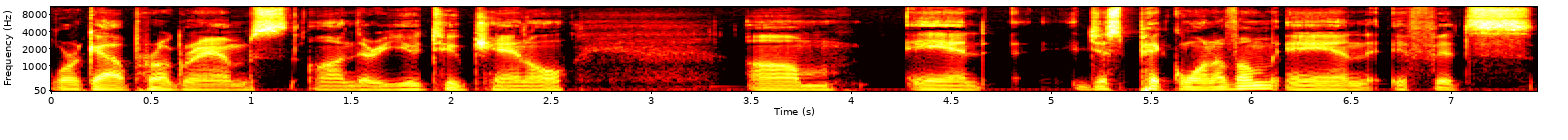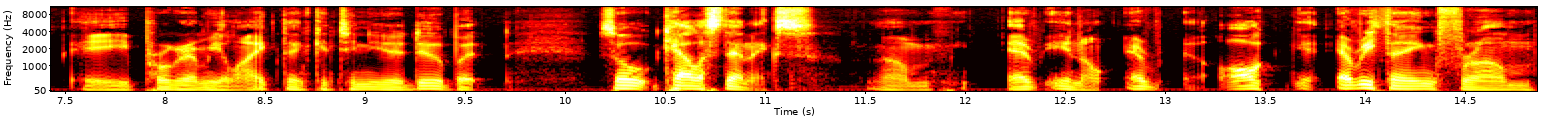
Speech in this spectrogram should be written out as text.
workout programs on their YouTube channel. Um, and just pick one of them. And if it's a program you like, then continue to do it. But so calisthenics, um, you know, all everything from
